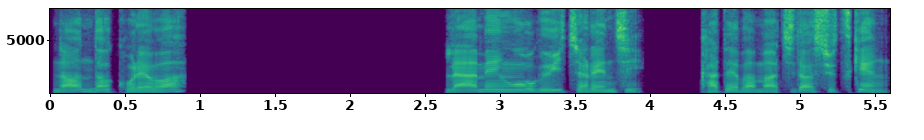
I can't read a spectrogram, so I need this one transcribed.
なんだこれは？ラーメン大食いチャレンジ。勝てば町田出券。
